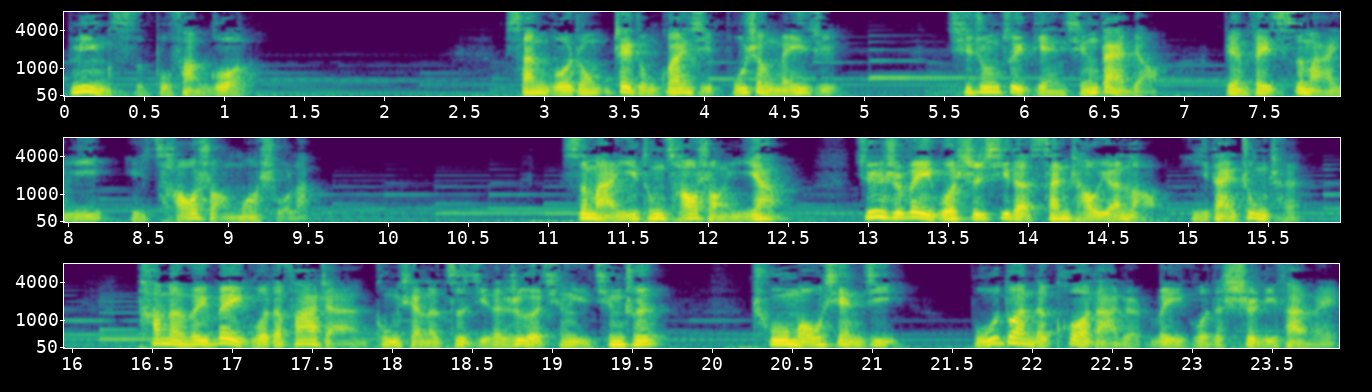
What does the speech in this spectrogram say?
宁死不放过了。三国中这种关系不胜枚举，其中最典型代表便非司马懿与曹爽莫属了。司马懿同曹爽一样，均是魏国时期的三朝元老，一代重臣，他们为魏国的发展贡献了自己的热情与青春，出谋献计，不断的扩大着魏国的势力范围。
